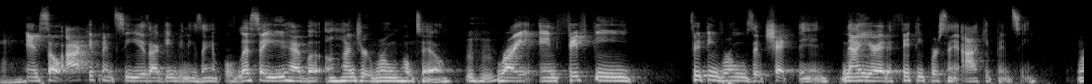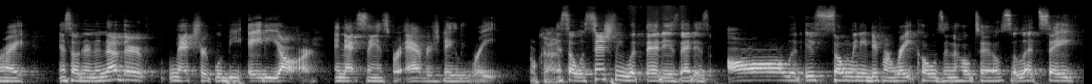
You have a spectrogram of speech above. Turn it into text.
Mm-hmm. And so occupancy is, I'll give you an example. Let's say you have a 100 room hotel, right? And 50, 50 rooms have checked in. Now you're at a 50% occupancy, right? And so then another metric would be ADR, and that stands for average daily rate. Okay. And so essentially what that is, that is all, it is so many different rate codes in the hotel. So let's say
